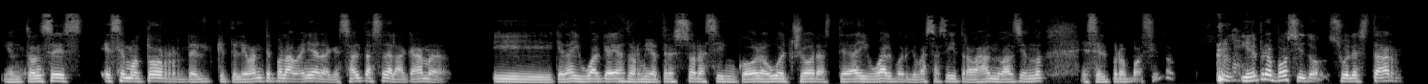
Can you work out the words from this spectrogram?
Y entonces ese motor del que te levante por la mañana, que saltas de la cama y que da igual que hayas dormido tres horas, cinco horas u ocho horas, te da igual porque vas a seguir trabajando, vas haciendo, es el propósito. Y el propósito suele estar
